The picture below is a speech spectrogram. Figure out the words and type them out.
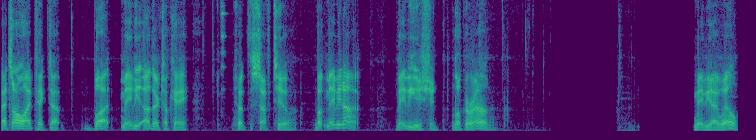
That's all I picked up. But maybe other Tokay took the stuff too. But maybe not. Maybe you should look around. Maybe I will.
